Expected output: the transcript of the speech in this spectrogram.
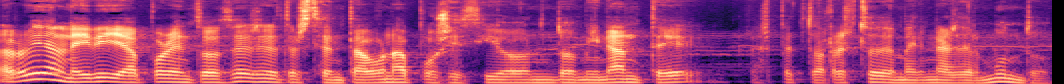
La Royal Navy ya por entonces ostentaba una posición dominante respecto al resto de marinas del mundo.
